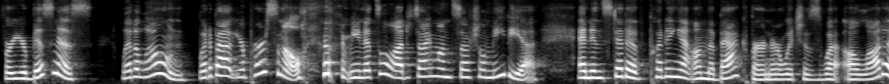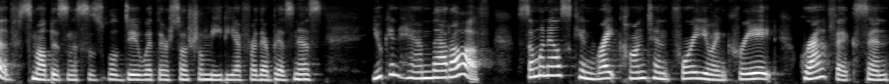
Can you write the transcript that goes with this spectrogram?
for your business? Let alone, what about your personal? I mean, it's a lot of time on social media. And instead of putting it on the back burner, which is what a lot of small businesses will do with their social media for their business, you can hand that off. Someone else can write content for you and create graphics and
